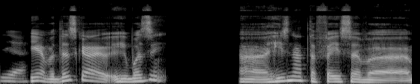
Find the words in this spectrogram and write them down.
yeah. Yeah, but this guy, he wasn't. Uh, he's not the face of uh,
